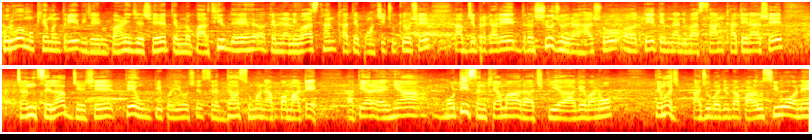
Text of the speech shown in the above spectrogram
પૂર્વ મુખ્યમંત્રી વિજય રૂપાણી જે છે, તેમનો પાર્થિવ દેહ તેમના નિવાસસ્થાન ખાતે પહોંચી ચૂક્યો છે. આપ જે પ્રકારે દ્રશ્યો જોઈ રહ્યા છો તે તેમના નિવાસસ્થાન ખાતેના છે. જનસેલાબ જે છે, તે ઉમટી પડ્યો છે શ્રદ્ધા સુમન આપવા માટે. અત્યારે અહીંયા મોટી સંખ્યામાં રાજકીય આગેવાનો તેમજ આજુબાજુના પાડોશીઓ અને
